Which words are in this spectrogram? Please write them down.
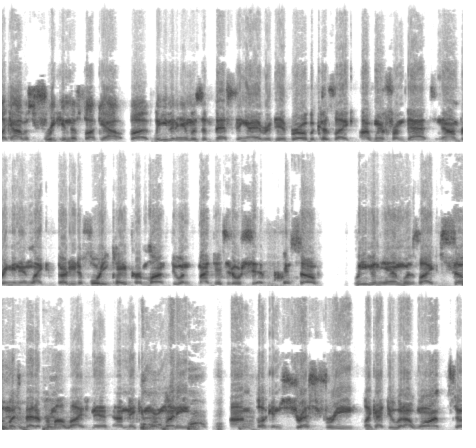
Like I was freaking the fuck out. But leaving him was the best thing I ever did, bro, because like I went from that to now I'm bringing in like 30 to 40K per month doing my digital shit. And so leaving him was like so much better for my life, man. I'm making more money. I'm fucking stress free. Like I do what I want. So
